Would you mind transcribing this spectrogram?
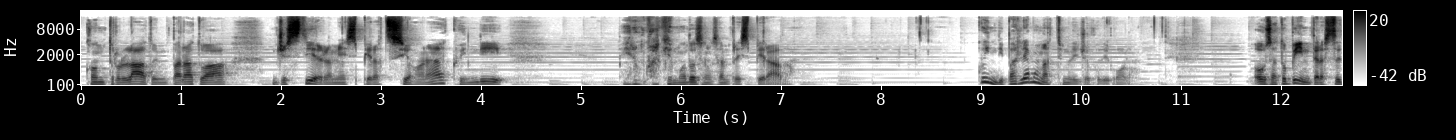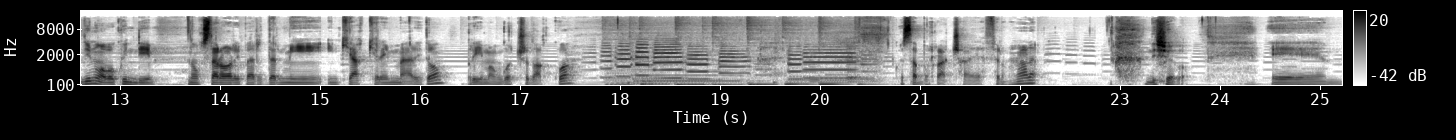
controllato, imparato a gestire la mia ispirazione, quindi in un qualche modo sono sempre ispirato. Quindi parliamo un attimo di gioco di ruolo. Ho usato Pinterest di nuovo, quindi non starò a riperdermi in chiacchiere in merito. Prima un goccio d'acqua. Questa borraccia è fenomenale. Dicevo. E ehm,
